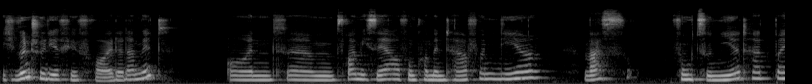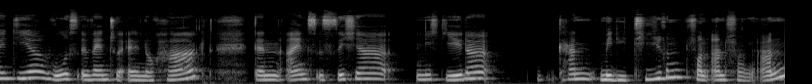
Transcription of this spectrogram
Ich wünsche dir viel Freude damit und ähm, freue mich sehr auf einen Kommentar von dir was funktioniert hat bei dir, wo es eventuell noch hakt. Denn eins ist sicher, nicht jeder kann meditieren von Anfang an.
